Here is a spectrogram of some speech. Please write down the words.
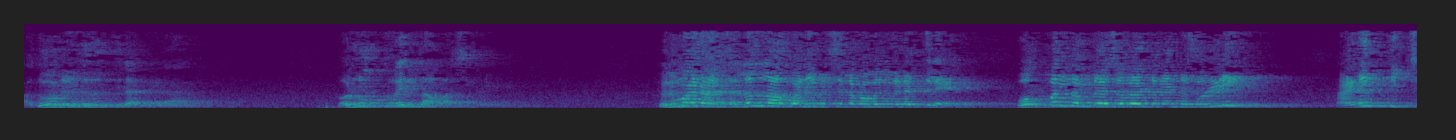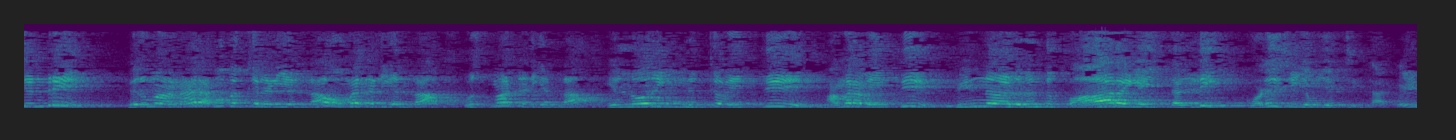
அதோடு நிறுத்தினார்களா? பலு குறைந்தா வாசிகள். பெருமானார் செல்லல்லா பணிவு செல்லும் அவர்களிடத்திலே ஒப்பந்தம் பேச வேண்டும் என்று சொல்லி அழைத்துச் சென்று பெருமானார் அபுபக்கர் அடி அல்லா உமர் அடி அல்லா உஸ்மான் அடி அல்லா எல்லோரையும் நிற்க வைத்து அமர வைத்து பின்னாலிருந்து பாறையை தள்ளி கொலை செய்ய முயற்சித்தார்கள்.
